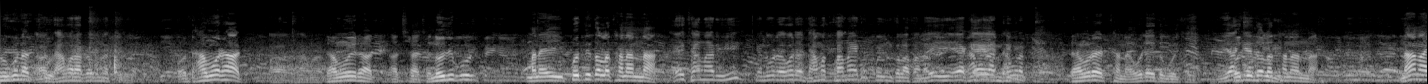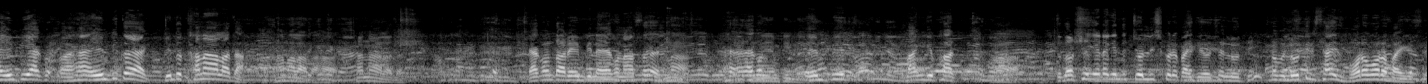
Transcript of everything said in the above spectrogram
রঘুনাথপুর। ধামরা রঘুনাথপুরে। ও, ধামরহাট? ধামইরহাট আচ্ছা আচ্ছা। নদীপুর মানে এই পতিতলা থানার না? এই থানারই কিন্তু ওটা ওটা ধামার থানা এটা করিমতলা থানা এই এক ধামরাট থানা ওটাই তো বলছি। পতিতলা থানার না। না না এমপি এক হ্যাঁ এমপি তো এক কিন্তু থানা আলাদা। থানা আলাদা। হ্যাঁ। থানা আলাদা। এখন তো আর এমপি নাই এখন আছে? না। হ্যাঁ, এখন এমপি এমপির ভাঙ্গি ফাট। তো দর্শক এটা কিন্তু চল্লিশ করে পাইকারি হচ্ছে লতি। তবে লতির সাইজ বড় বড় হয়ে গেছে।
